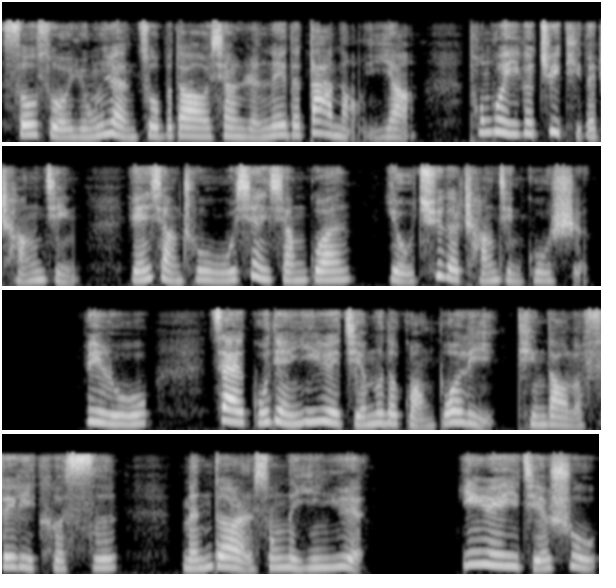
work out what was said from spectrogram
搜索永远做不到像人类的大脑一样，通过一个具体的场景联想出无限相关、有趣的场景故事。例如，在古典音乐节目的广播里听到了菲利克斯·门德尔松的音乐，音乐一结束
